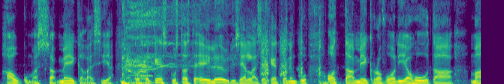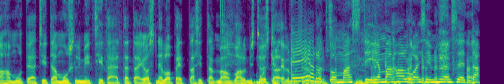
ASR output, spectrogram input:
haukumassa meikäläisiä, koska keskustasta ei löydy sellaisia, ketkä niin kuin ottaa mikrofonia ja huutaa maahanmuuttajat sitä, muslimit sitä ja tätä. Jos ne lopettaa sitä, mä oon valmis työskentelemään. Ehdottomasti. Ja mä haluaisin myös, että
